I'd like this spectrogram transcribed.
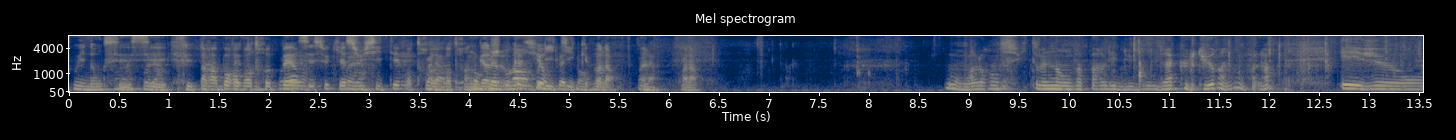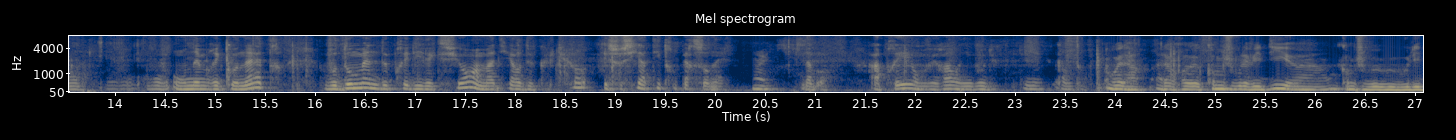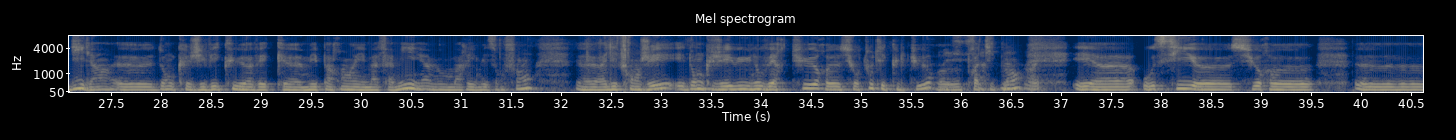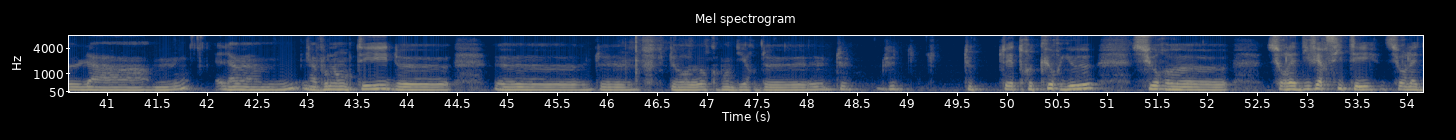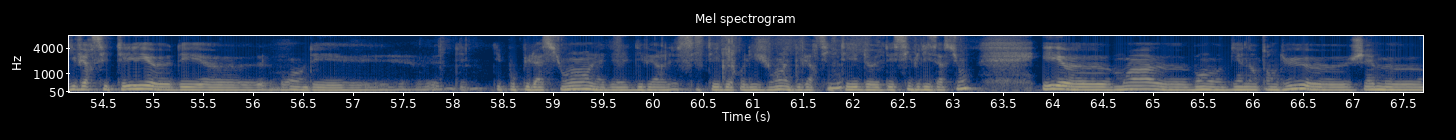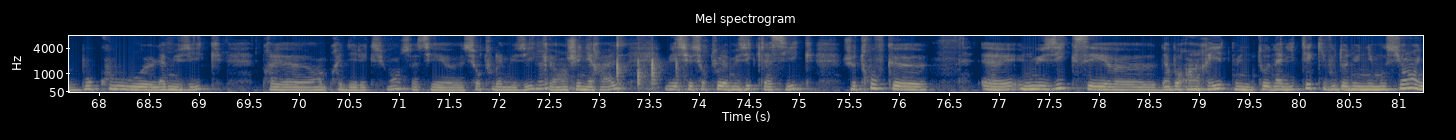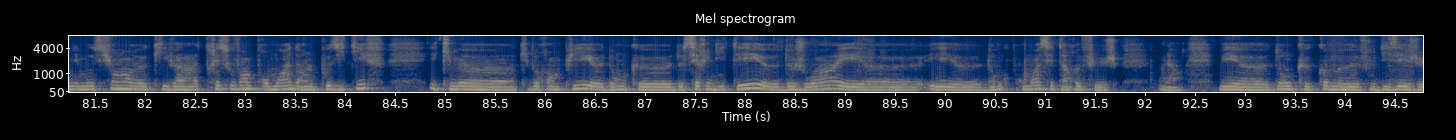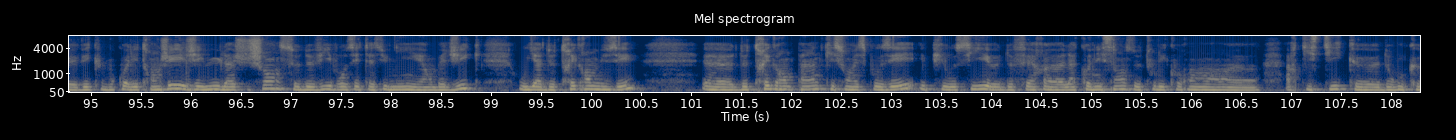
oui, donc c'est par rapport à votre père, c'est ce qui a suscité votre, votre engagement politique. Voilà, voilà, voilà. Bon, alors ensuite, maintenant, on va parler du, de la culture, hein, voilà. Et je, on, aimerait connaître vos domaines de prédilection en matière de culture, et ceci à titre personnel. Oui. D'abord. Après, on verra au niveau du voilà, alors euh, comme je vous l'avais dit, euh, comme je vous l'ai dit là, euh, donc j'ai vécu avec mes parents et ma famille, hein, mon mari et mes enfants, à l'étranger, et donc j'ai eu une ouverture sur toutes les cultures pratiquement, et aussi sur la, la, volonté de, de, comment dire, de, d'être curieux sur sur la diversité, sur la diversité euh, des, euh, bon, des, des, populations, la, diversité des religions, la diversité de, des civilisations. Et euh, moi, bon, bien entendu, j'aime beaucoup la musique en prédilection, ça c'est surtout la musique en général, mais c'est surtout la musique classique. Je trouve que une musique, c'est euh, d'abord un rythme, une tonalité qui vous donne une émotion, une émotion euh, qui va très souvent pour moi dans le positif et qui me, qui me remplit donc de sérénité, de joie et, donc pour moi c'est un refuge. Voilà. Mais donc comme je vous disais, j'ai vécu beaucoup à l'étranger j'ai eu la chance de vivre aux États-Unis et en Belgique où il y a de très grands musées. Euh, de très grands peintres qui sont exposés, et puis aussi euh, de faire euh, la connaissance de tous les courants artistiques, donc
